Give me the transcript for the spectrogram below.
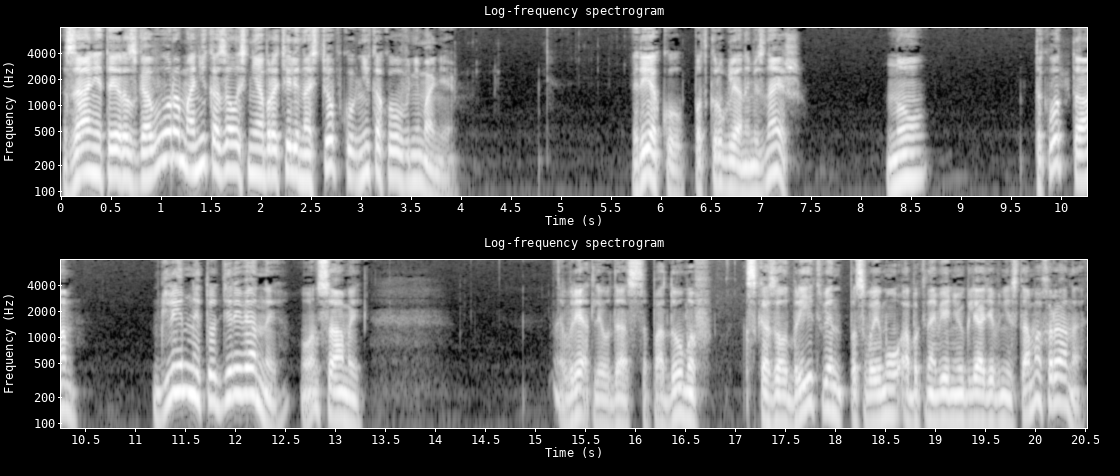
Занятые разговором, они, казалось, не обратили на Степку никакого внимания. Реку под Круглянами знаешь? Ну, так вот там. Длинный тот деревянный, он самый. Вряд ли удастся, подумав, сказал Бритвин, по своему обыкновению глядя вниз. Там охрана.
